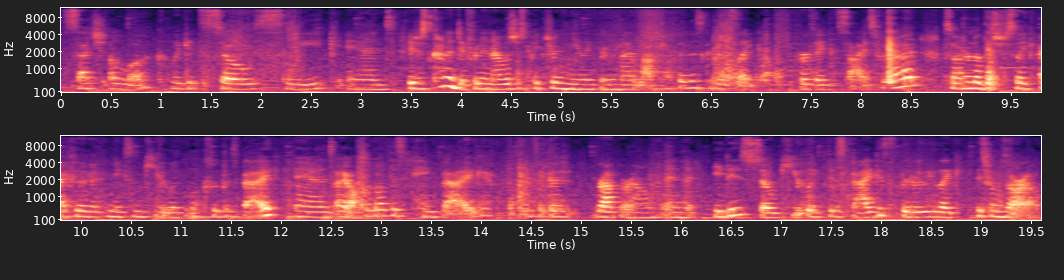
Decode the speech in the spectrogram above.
such a look. Like it's so sleek and it's just kind of different. And I was just picturing me like bringing my laptop in this because it's like perfect size for that. So I don't know, this just like, I feel like I can make some cute like looks with this bag. And I also got this pink bag. It's like a wraparound and it is so cute. Like this bag is literally like, it's from Zara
